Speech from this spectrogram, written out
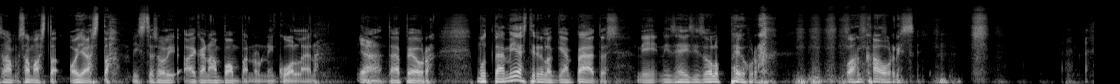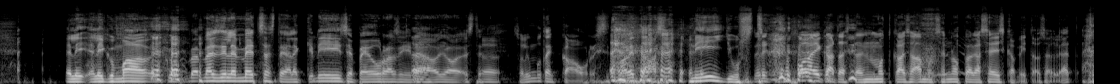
sa- samasta ojasta, mistä se oli aikanaan pompannut niin kuolleena tämä, tämä peura. Mutta tämä miestrilogian päätös, niin, niin se ei siis ollut peura, vaan kauris. Eli, eli kun mä, kun mä, mä sille metsästäjällekin, niin se peura siinä on joo. ja Sitten, se oli muuten kauris. Sitten mä olin taas, niin just. Yritin paikata sitä, mutta kai sä ammut sen nopealla 75 että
